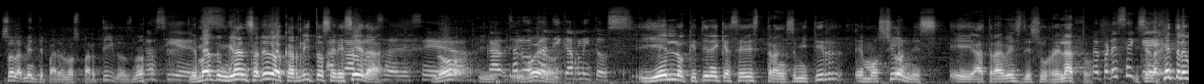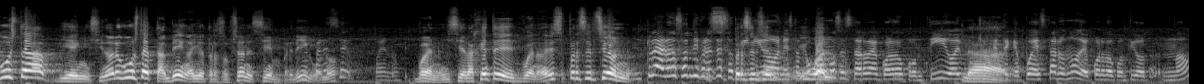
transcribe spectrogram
solamente para los partidos, ¿no? Así es. Le mando un gran saludo a Carlitos A Cereceda. Carlos Cereceda. ¿no? Car- Saludos bueno, para ti, Carlitos. y él lo que tiene que hacer es transmitir emociones eh, a través de su relato. Me parece y si que- a la gente le gusta, bien. Y si no le gusta, también hay otras opciones, siempre digo, Me parece, ¿no? bueno. Bueno, y si a la gente, bueno, es percepción. Claro, son diferentes opiniones. Tampoco igual. vamos a estar de acuerdo contigo. Hay Claro. mucha gente que puede estar o no de acuerdo contigo, ¿no?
